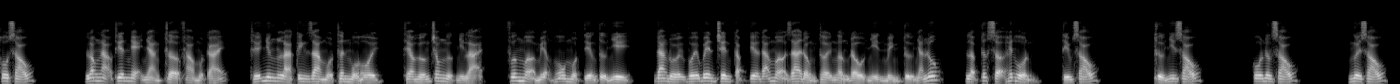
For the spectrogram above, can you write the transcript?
Hô sáu. Long ngạo thiên nhẹ nhàng thở phào một cái, thế nhưng là kinh ra một thân mồ hôi, theo hướng trong ngực nhìn lại, phương mở miệng hô một tiếng tử nhi, đang đối với bên trên cặp kia đã mở ra đồng thời ngẩng đầu nhìn mình tử nhãn lúc, lập tức sợ hết hồn, tím sáu. Tử nhi sáu. Cô nương sáu. Người sáu.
